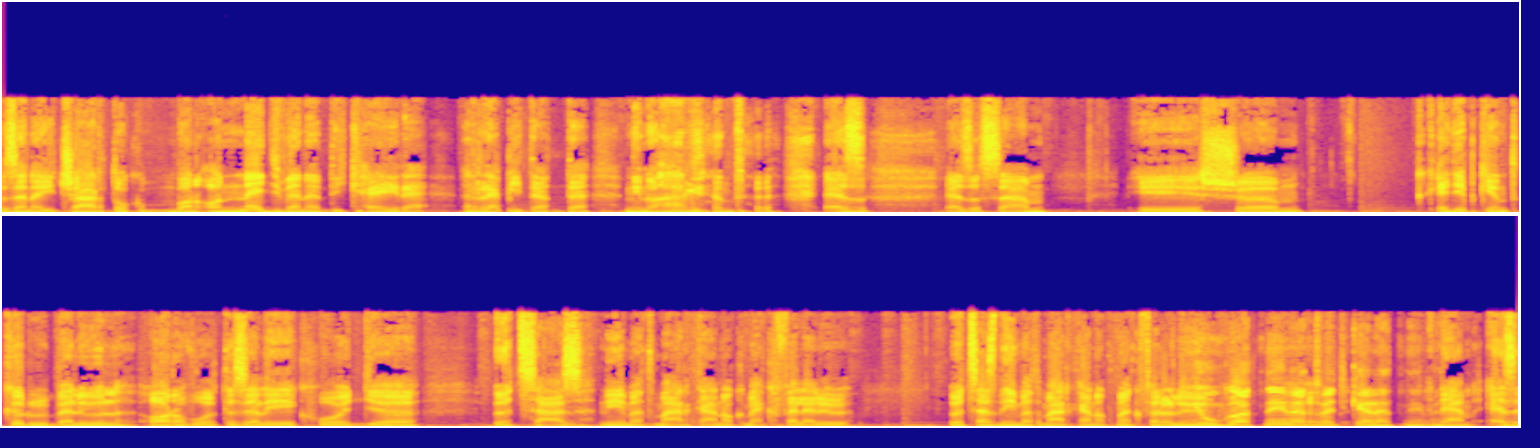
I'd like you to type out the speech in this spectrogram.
zenei csártokban a 40. helyre repítette Nina Hagen ez, ez a szám, és egyébként körülbelül arra volt az elég, hogy 500 német márkának megfelelő 500 német márkának megfelelő. Nyugat-német vagy kelet-német? Nem, ez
